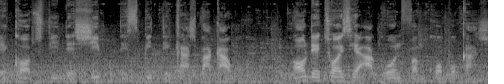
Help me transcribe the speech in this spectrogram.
The cops feed the sheep, they spit the cash back out. All the toys here are grown from Corpo cash.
